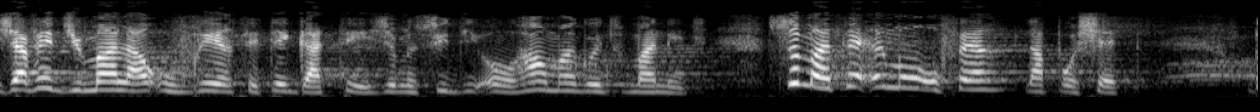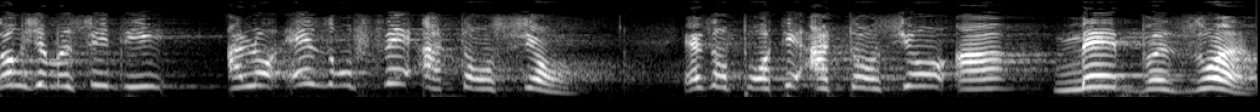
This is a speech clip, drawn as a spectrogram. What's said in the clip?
J'avais du mal à ouvrir, c'était gâté. Je me suis dit, oh, how am I going to manage? Ce matin, elles m'ont offert la pochette. Donc je me suis dit, alors elles ont fait attention. Elles ont porté attention à mes besoins.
